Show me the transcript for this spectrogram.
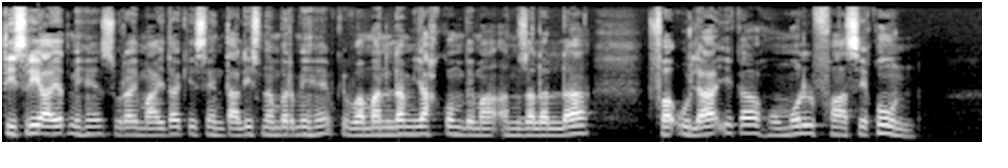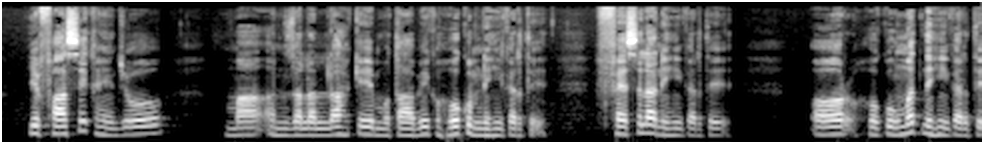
تیسری آیت میں ہے، سورہ معاہدہ کی سینتالیس نمبر میں ہے کہ وہ لم یحکم بما انزل اللہ فلا کا حم الفاسقون۔ یہ فاسق ہیں جو ما انزل اللہ کے مطابق حکم نہیں کرتے، فیصلہ نہیں کرتے اور حکومت نہیں کرتے،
